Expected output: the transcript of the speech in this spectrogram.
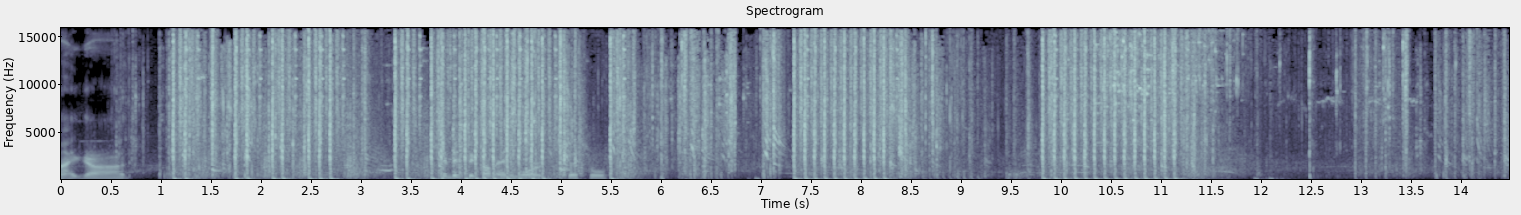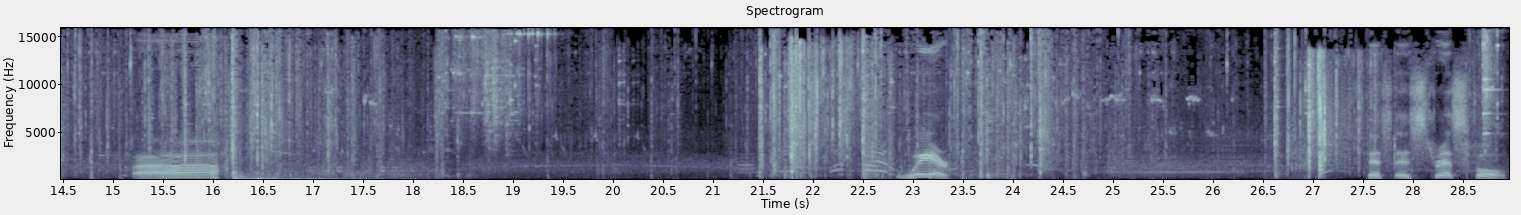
My god. Can this become any more stressful? Ah! Where? This is stressful.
